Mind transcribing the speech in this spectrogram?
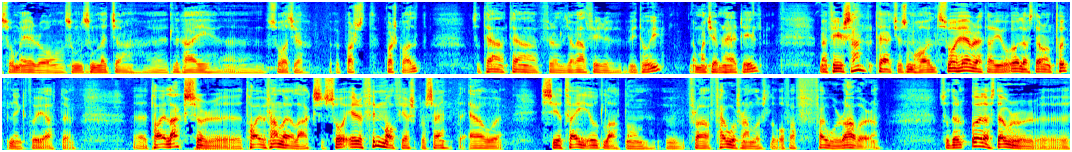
som er og som, som ledger uh, til kai uh, så at jeg kvarst, kvalt. Så det er det er for å jeg vel fyrir vi tog, når man kommer her til. Men fyrir samtidig som holdt, så hever dette jo øyla større tøytning, tog jeg at uh, ta i laksur, ta i framlega laks, så er det 75% av CO2-utlaten fra fagurframløslo og fra fagurravøren. Så det er en øyla større,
